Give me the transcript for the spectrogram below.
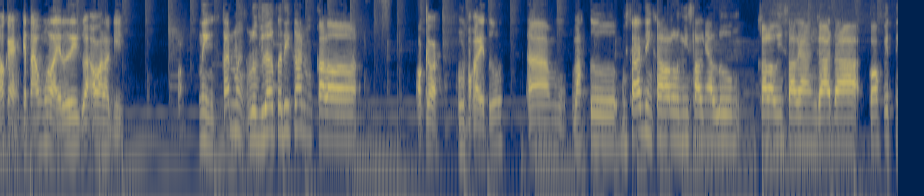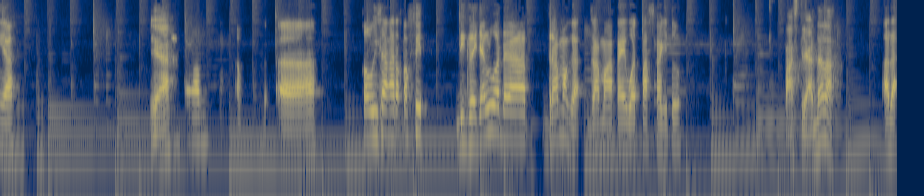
Oke, kita mulai dari awal lagi. Nih, kan lu bilang tadi kan kalau Oke, lah, lupakan itu. Em, waktu misalnya nih kalau misalnya lu kalau misalnya nggak ada covid nih ya, Ya. eh kalau misalnya nggak ada covid di gereja lu ada drama gak? Drama kayak buat pasca gitu? Pasti ada lah. Ada.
